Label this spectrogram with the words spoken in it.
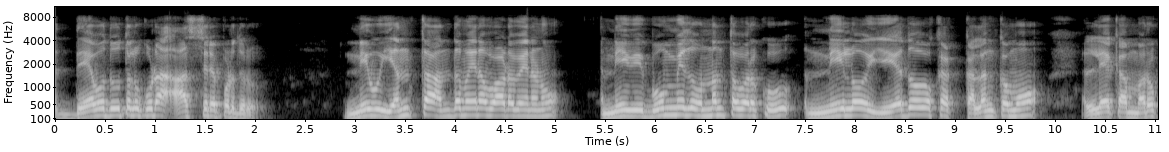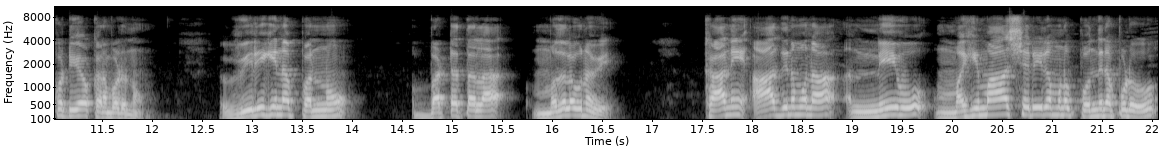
దేవదూతలు కూడా ఆశ్చర్యపడుదురు. నీవు ఎంత అందమైన వాడవైనను నీవి భూమి మీద ఉన్నంత వరకు నీలో ఏదో ఒక కలంకమో లేక మరొకటియో కనబడును. విరిగిన పన్ను బట్టతల మొదలగునవి. కానీ ఆ దినమున నీవు మహిమా శరీరమును పొందినప్పుడు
